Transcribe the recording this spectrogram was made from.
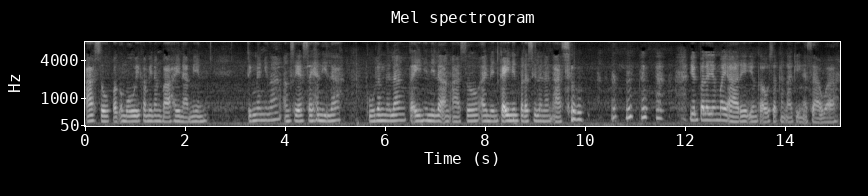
aso pag umuwi kami ng bahay namin. Tingnan nyo nga, ang saya-saya nila. Kulang na lang, kainin nila ang aso. I mean, kainin pala sila ng aso. Yun pala yung may-ari, yung kausap ng aking asawa.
